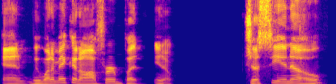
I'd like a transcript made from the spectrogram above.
and we want to make an offer, but you know, just so you know,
